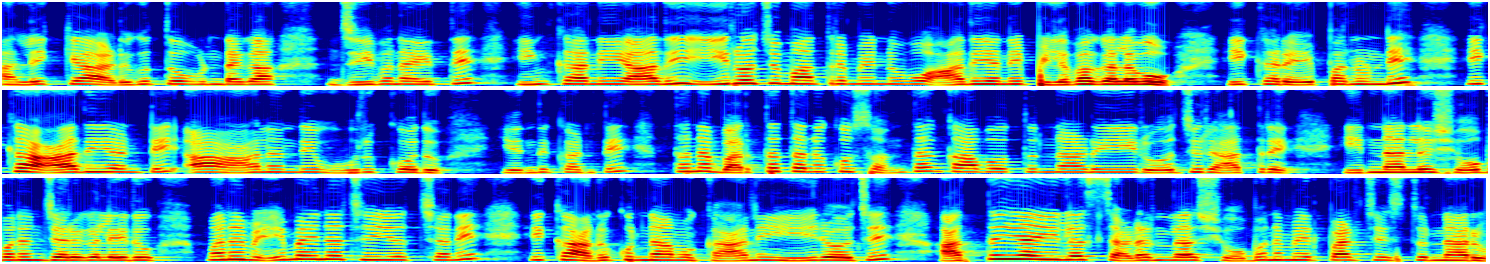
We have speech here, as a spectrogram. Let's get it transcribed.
అలెక్య అడుగుతూ ఉండగా జీవన అయితే ఇంకా నీ ఆది ఈరోజు మాత్రమే నువ్వు ఆది అని పిలవగలవు. ఇక రేప నుండి ఇక ఆది అంటే ఆ ఆనంది ఊరుకోదు. ఎందుకంటే తన భర్త తనకు సొంతం కాబోతున్నాడు ఈ రోజు రాత్రే. ఇన్నాళ్ళు శోభనం జరగలేదు. మనం ఏమైనా చేయొచ్చని ఇక అనుకున్నాము. కానీ ఈరోజే అత్తయ్య ఇలా సడన్గా శోభనం ఏర్పాటు చేస్తున్నారు.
